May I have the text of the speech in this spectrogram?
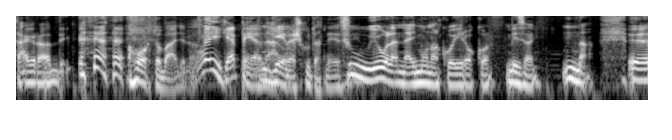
Magyarországra addig. A Hortobágyra. Igen, például. Gémes kutat nézni. Fú, jó lenne egy monakói rokon. Bizony. Na, Ö,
